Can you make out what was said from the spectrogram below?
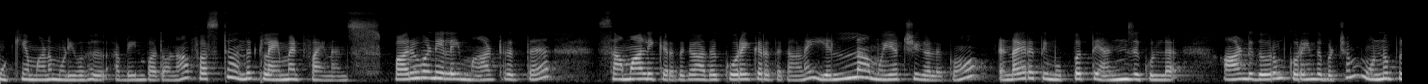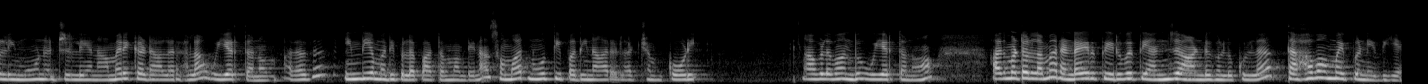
முக்கியமான முடிவுகள் அப்படின்னு பார்த்தோன்னா ஃபஸ்ட்டு வந்து கிளைமேட் ஃபைனான்ஸ் பருவநிலை மாற்றத்தை சமாளிக்கிறதுக்கு அதை குறைக்கிறதுக்கான எல்லா முயற்சிகளுக்கும் ரெண்டாயிரத்தி முப்பத்தி அஞ்சுக்குள்ளே ஆண்டுதோறும் குறைந்தபட்சம் ஒன்று புள்ளி மூணு ட்ரில்லியன் அமெரிக்க டாலர்களாக உயர்த்தணும். அதாவது இந்திய மதிப்பில் பார்த்தோம் அப்படின்னா சுமார் நூற்றி பதினாறு லட்சம் கோடி அவ்வளவா வந்து உயர்த்தணும். அது மட்டும் இல்லாமல் ரெண்டாயிரத்தி இருபத்தி அஞ்சு ஆண்டுகளுக்குள்ள தகவமைப்பு நிதியை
